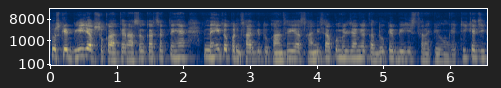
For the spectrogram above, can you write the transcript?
तो उसके बीज आप सुखा कर हासिल कर सकते हैं। नहीं तो पंसार की दुकान से ही आसानी से आपको मिल जाएँगे। कद्दू के बीज इस तरह के होंगे, ठीक है जी?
